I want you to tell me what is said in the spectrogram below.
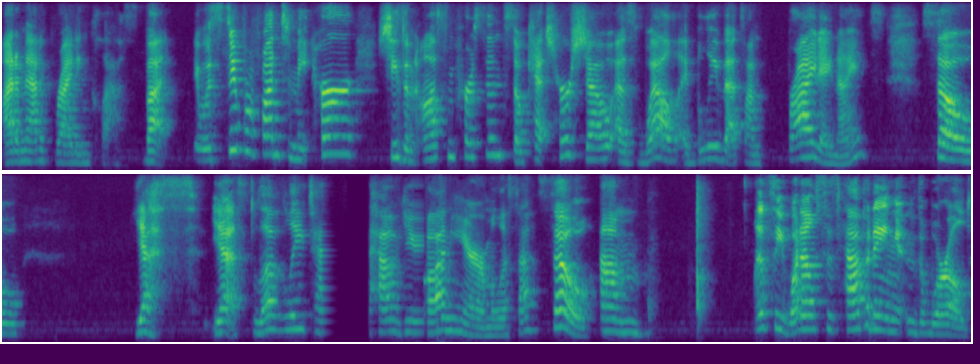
automatic writing class, but it was super fun to meet her. She's an awesome person. So catch her show as well. I believe that's on Friday nights. So, yes, yes, lovely to have you on here, Melissa. So, um, let's see what else is happening in the world.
